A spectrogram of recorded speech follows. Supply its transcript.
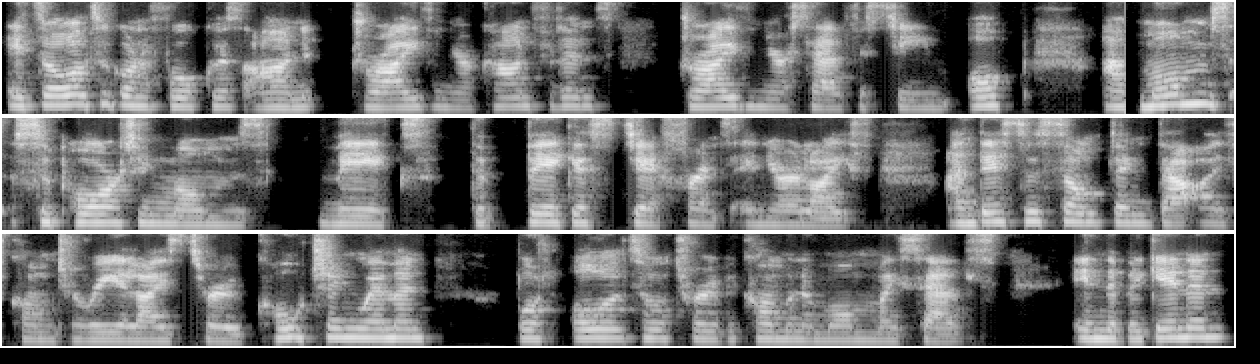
It's also going to focus on driving your confidence, driving your self esteem up. And mums supporting mums makes the biggest difference in your life. And this is something that I've come to realize through coaching women, but also through becoming a mum myself. In the beginning,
